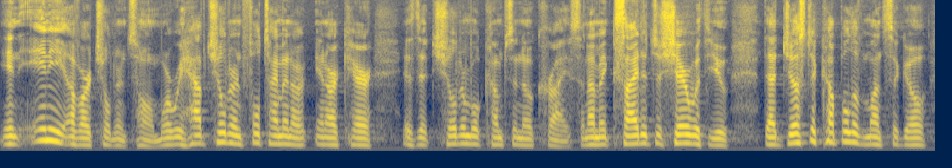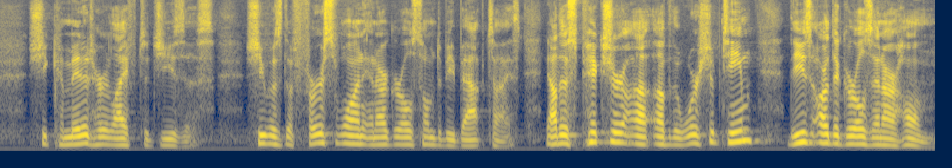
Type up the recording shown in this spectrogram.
in any of our children's home, where we have children full time in our, in our care, is that children will come to know Christ. And I'm excited to share with you that just a couple of months ago, she committed her life to Jesus. She was the first one in our girls' home to be baptized. Now, this picture uh, of the worship team, these are the girls in our home.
